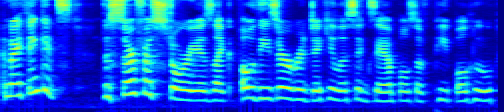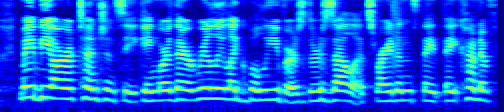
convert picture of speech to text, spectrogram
And I think it's, the surface story is like, oh, these are ridiculous examples of people who maybe are attention seeking or they're really like believers, they're zealots, right? And they, they kind of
